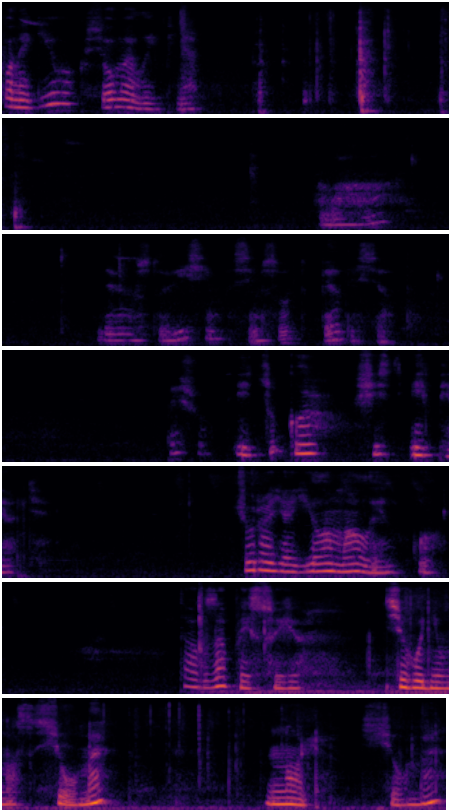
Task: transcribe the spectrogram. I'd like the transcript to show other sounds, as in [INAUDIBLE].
Понеділок, 7 липня. Вага 98 750. Пишу. І цукор 6,5. Вчора я їла маленьку. Так, записую. Сьогодні у нас 7. 0, 7.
